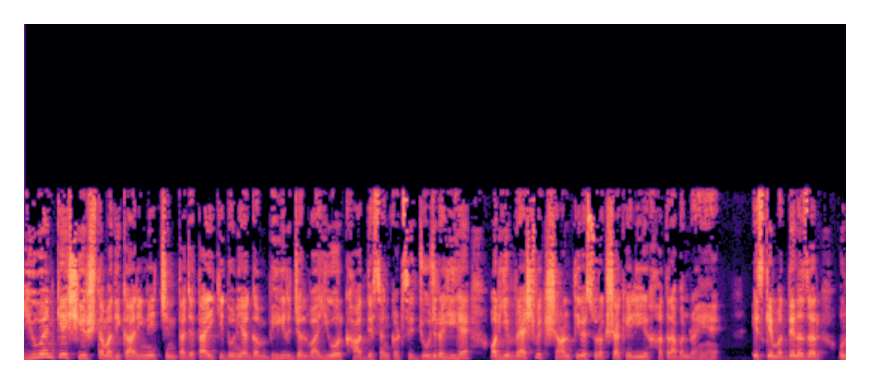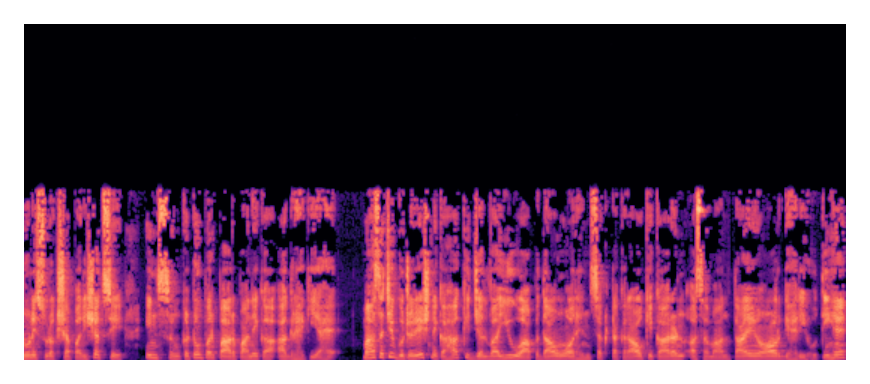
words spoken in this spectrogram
यूएन के शीर्षतम अधिकारी ने चिंता जताई कि दुनिया गंभीर जलवायु और खाद्य संकट से जूझ रही है और ये वैश्विक शांति व सुरक्षा के लिए खतरा बन रहे हैं। इसके मद्देनजर उन्होंने सुरक्षा परिषद से इन संकटों पर पार पाने का आग्रह किया है। महासचिव गुटरेश ने कहा कि जलवायु आपदाओं और हिंसक टकराव के कारण असमानताएँ और गहरी होती हैं,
